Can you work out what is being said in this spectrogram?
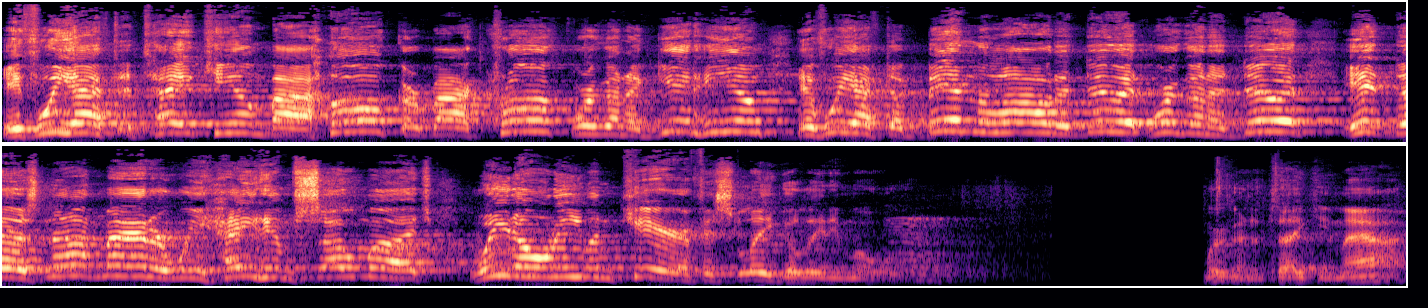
If we have to take him by hook or by crook, we're going to get him. If we have to bend the law to do it, we're going to do it. It does not matter. We hate him so much, we don't even care if it's legal anymore. We're going to take him out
